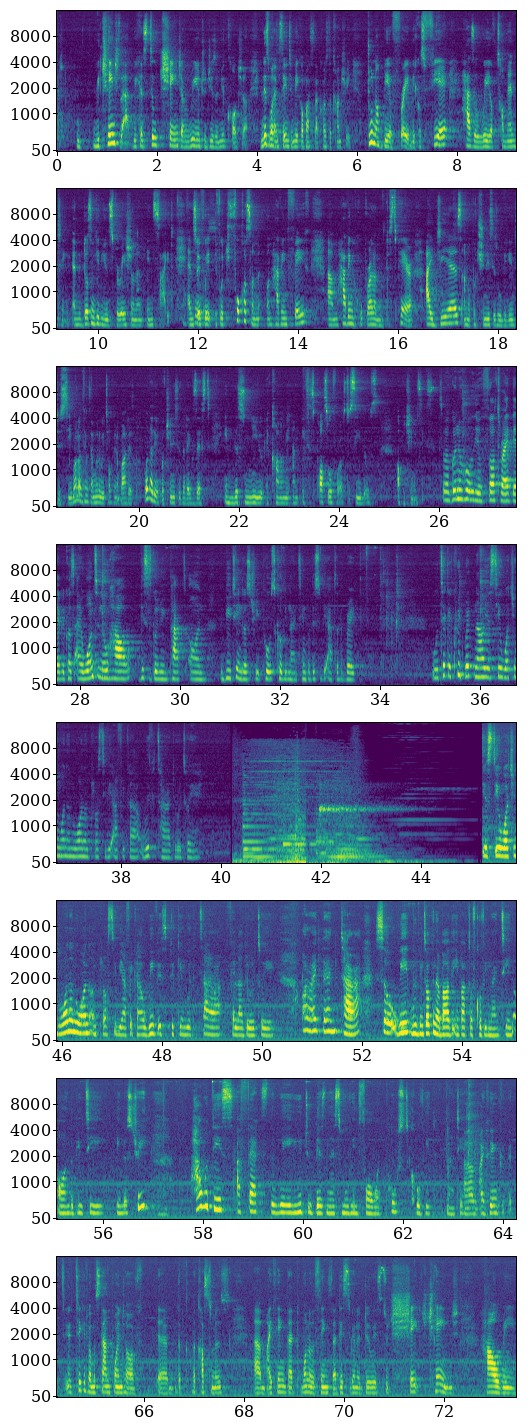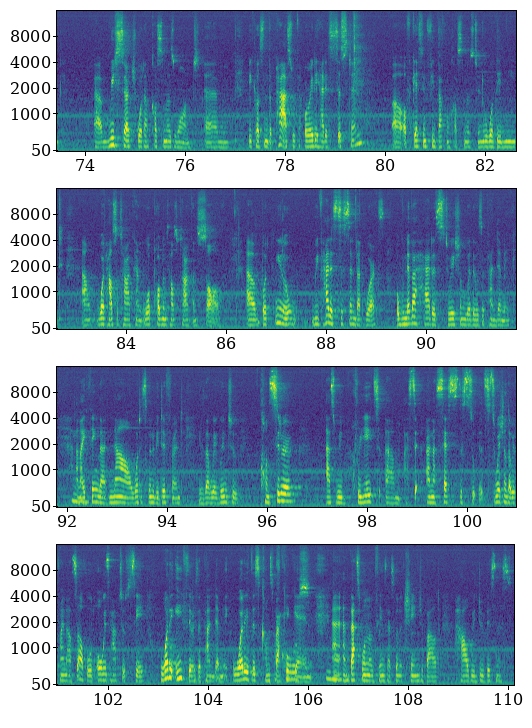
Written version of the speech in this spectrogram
we change that, we can still change and reintroduce a new culture. And this is what I'm saying to makeup artists across the country. Do not be afraid because fear has a way of tormenting and it doesn't give you inspiration and insight. And so if we, if we focus on, on having faith, um, having hope rather than despair, ideas and opportunities will begin to see. One of the things I'm going to be talking about is what are the opportunities that exist in this new economy and it is possible for us to see those opportunities. So we're going to hold your thought right there because I want to know how this is going to impact on the beauty industry post-COVID-19, but this will be after the break. We'll take a quick break now. You're still watching One-on-One on Plus TV Africa with Tara Durotoye. You're still watching One on One on Plus TV Africa. We've been speaking with Tara Fela-Durotoye. All right then, Tara. So we, we've been talking about the impact of COVID-19 on the beauty industry. How would this affect the way you do business moving forward post-COVID-19? Um, I think, taken from a standpoint of um, the, the, customers, um, I think that one of the things that this is going to do is to shape change how we um, research what our customers want. Um, because in the past, we've already had a system uh, of getting feedback from customers to know what they need, uh, what House of Tara can, what problems House of Tara can solve. Uh, but you know, we've had a system that works, but we've never had a situation where there was a pandemic. Mm. And I mm-hmm. think that now what is going to be different is that we're going to consider as we create um, and assess the situation that we find ourselves, we'll always have to say, what if there is a pandemic? What if this comes back again? Mm -hmm. and, and, that's one of the things that's going to change about how we do business.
